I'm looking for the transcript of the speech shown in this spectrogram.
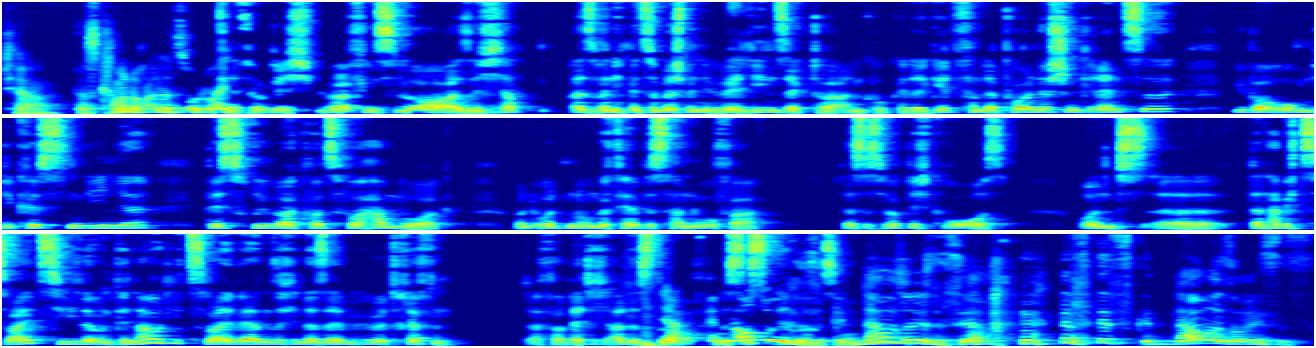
Tja, das kann man doch alles so leicht. Das ist ja wirklich Murphy's Law. Also ich habe, also wenn ich mir zum Beispiel den Berlin-Sektor angucke, der geht von der polnischen Grenze über oben die Küstenlinie bis rüber kurz vor Hamburg und unten ungefähr bis Hannover. Das ist wirklich groß. Und äh, dann habe ich zwei Ziele und genau die zwei werden sich in derselben Höhe treffen. Da verwette ich alles ja, drauf. Genau so ist es. So. Genau so ist es, ja. Es ist genau so ist es.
